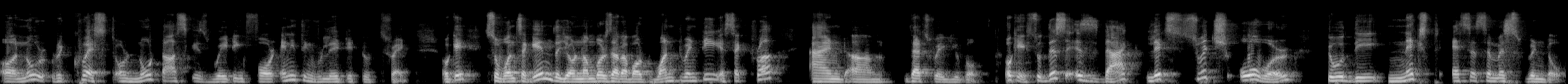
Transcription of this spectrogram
or no request or no task is waiting for anything related to thread. Okay. So once again, the, your numbers are about 120, etc. And um, that's where you go. Okay. So this is DAC. Let's switch over to the next SSMS window.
